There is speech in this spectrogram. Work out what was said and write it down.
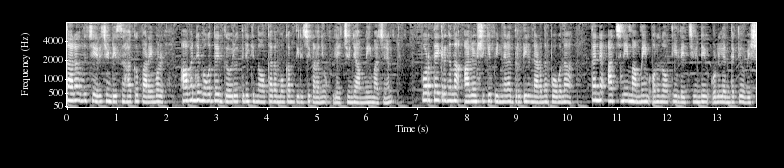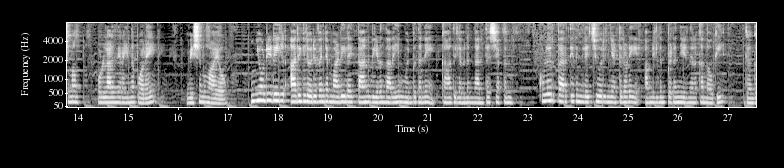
തല ഒന്ന് ചെരിച്ചുണ്ടി സഹാക്ക് പറയുമ്പോൾ അവന്റെ മുഖത്തെ ഗൗരവത്തിലേക്ക് നോക്കാതെ മുഖം തിരിച്ചു കളഞ്ഞു ലച്ചുവിന്റെ അമ്മയും അച്ഛനും. പുറത്തേക്കിറങ്ങുന്ന അലോഷിക്ക് പിന്നാലെ ധൃതിയിൽ നടന്നു പോകുന്ന തന്റെ അച്ഛനെയും അമ്മയും ഒന്ന് നോക്കി ലച്ചുവിന്റെ ഉള്ളിൽ എന്തൊക്കെയോ വിഷമം ഉള്ളാൽ നിറയുന്ന പോലെ. വിഷമമായോ? ഞൊടിയിടയിൽ അരികിൽ ഒരുവന്റെ മടിയിലായി താൻ വീണെന്നറിയും മുൻപ് തന്നെ കാതിലവന് നനത്ത ശബ്ദം കുളിർ പരത്തിയതും ലച്ചു ഒരു ഞെട്ടലോടെ അവനിൽ നിന്നും പിടഞ്ഞെഴുന്നേൽക്കാൻ നോക്കി. ഗംഗ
